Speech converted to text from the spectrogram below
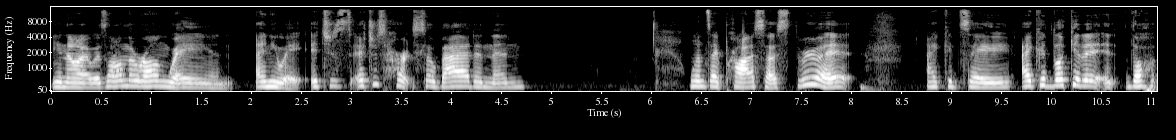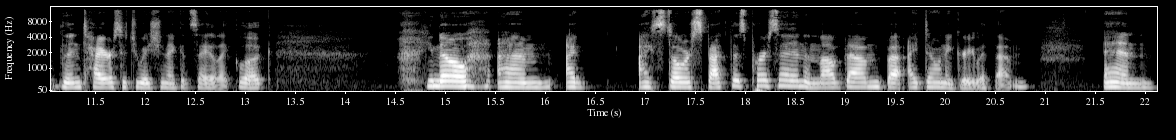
you know, I was on the wrong way and anyway, it just it just hurt so bad and then once I processed through it, I could say I could look at it the the entire situation. I could say like, look, you know, um, I I still respect this person and love them, but I don't agree with them, and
